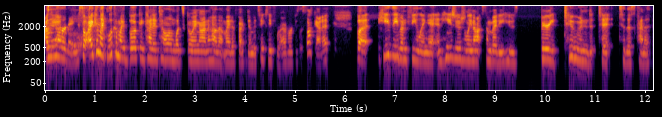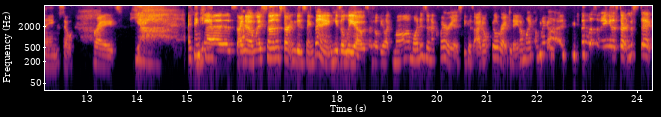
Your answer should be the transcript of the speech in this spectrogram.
I'm yeah. learning. So I can like look at my book and kind of tell him what's going on and how that might affect him. It takes me forever because I suck at it. But he's even feeling it and he's usually not somebody who's very tuned to to this kind of thing. So Right. Yeah. I think he yes, he, I know. My son is starting to do the same thing. He's a Leo, so he'll be like, "Mom, what is an Aquarius?" Because I don't feel right today, and I'm like, "Oh my god, you've been listening, and it's starting to stick."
